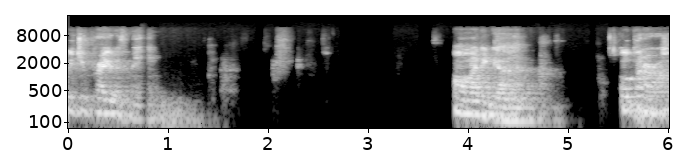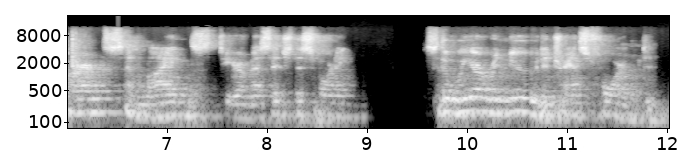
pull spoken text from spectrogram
Would you pray with me? Almighty God, open our hearts and minds to your message this morning so that we are renewed and transformed,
